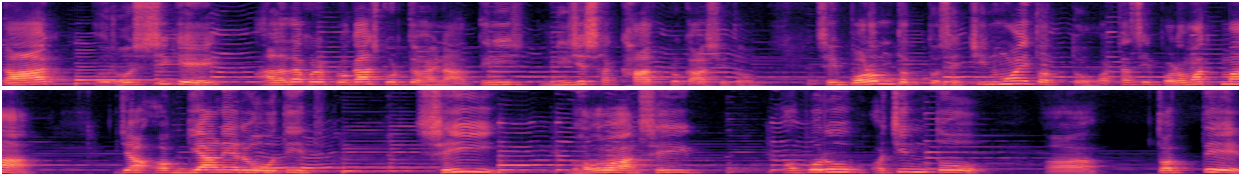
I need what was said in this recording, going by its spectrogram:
তার রশ্মিকে আলাদা করে প্রকাশ করতে হয় না, তিনি নিজে সাক্ষাৎ প্রকাশিত। সেই পরম তত্ত্ব, সেই চিন্ময় তত্ত্ব, অর্থাৎ সেই পরমাত্মা যা অজ্ঞানেরও অতীত, সেই ভগবান, সেই অপরূপ, অচিন্ত তত্ত্বের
